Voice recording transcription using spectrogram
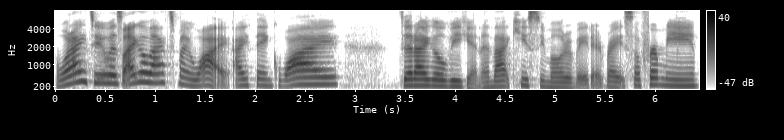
what I do is I go back to my why. I think, why did I go vegan? And that keeps me motivated, right? So, for me,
